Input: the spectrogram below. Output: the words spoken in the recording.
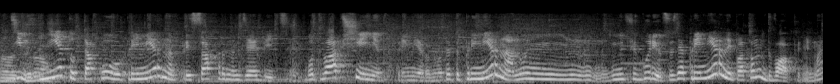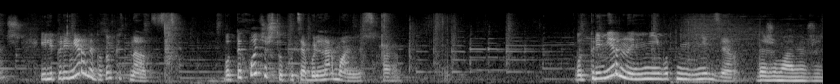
э, Дим, грамм. нету такого примерно при сахарном диабете. Вот вообще нет примерно. Вот это примерно, оно не, не фигурирует. У тебя примерно и потом 2, понимаешь? Или примерно и потом 15. Вот ты хочешь, чтобы у тебя были нормальные сахара? Вот примерно не, вот нельзя. Даже маме уже,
